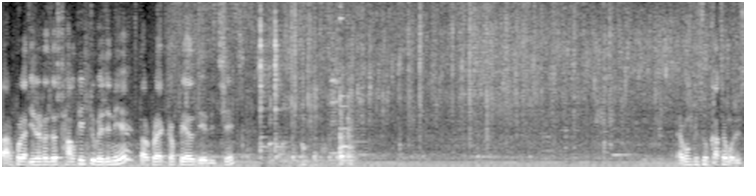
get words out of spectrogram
তারপরে জিরাটা জাস্ট হালকা একটু ভেজে নিয়ে তারপরে এক কাপ পেঁয়াজ দিয়ে দিচ্ছি। এবং কিছু কাঁচামরিচ।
